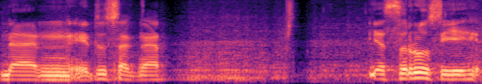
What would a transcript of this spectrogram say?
Dan itu sangat ya seru sih.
